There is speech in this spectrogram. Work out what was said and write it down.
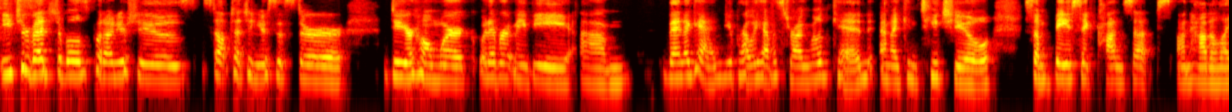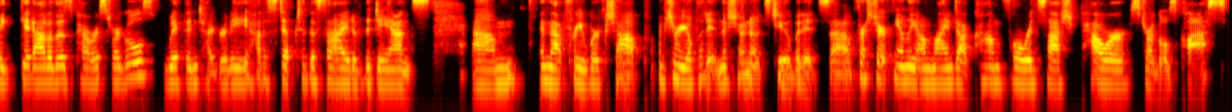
eat your vegetables, put on your shoes, stop touching your sister, do your homework, whatever it may be. Um, then again, you probably have a strong willed kid, and I can teach you some basic concepts on how to like get out of those power struggles with integrity, how to step to the side of the dance, um, that free workshop. I'm sure you'll put it in the show notes too, but it's uh, freshstartfamilyonline.com forward slash power struggles class.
